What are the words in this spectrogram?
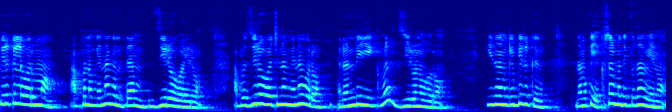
பெருக்கல்ல வருமா? அப்போ நமக்கு என்ன அந்த டேர்ம் ஜீரோ ஆயிரும். அப்போ ஜீரோ வச்சு நமக்கு என்ன வரும்? ரெண்டு ஈக்குவல் ஜீரோன்னு வரும். இது நமக்கு எப்படி இருக்குது நமக்கு எக்ஸ்ட்ரா மதிப்பு தான் வேணும்.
